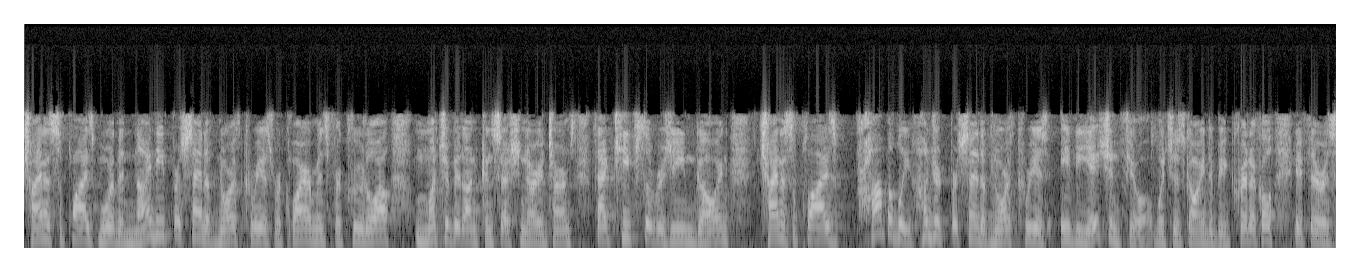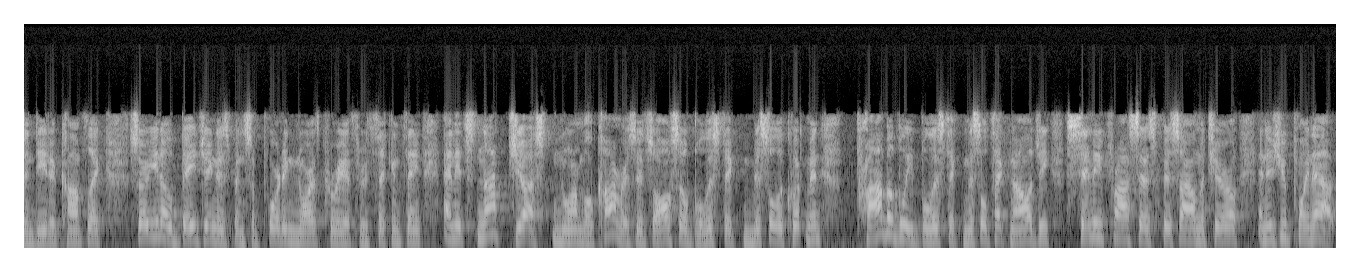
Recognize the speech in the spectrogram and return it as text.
China supplies more than 90% of North Korea's requirements for crude oil, much of it on concessionary terms. That keeps the regime going. China supplies probably 100% of North Korea's aviation fuel, which is going to be critical if there is indeed a conflict. So, you know, Beijing has been supporting North Korea through thick and thin, and it's not just normal commerce. It's also ballistic missile equipment, probably ballistic missile technology, semi-processed fissile material. And as you point out,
